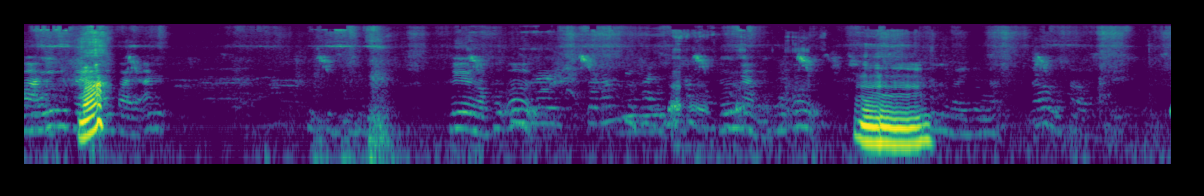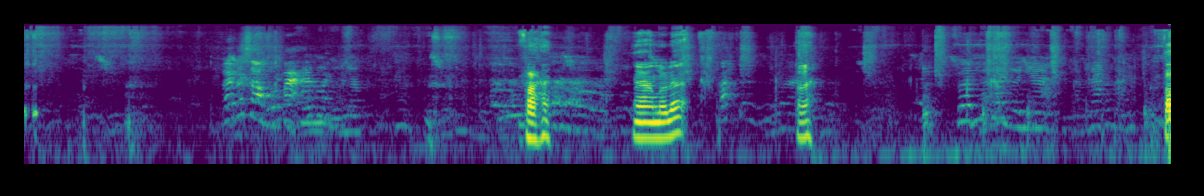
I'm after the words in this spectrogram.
ว่าอีกมา ไปอันเรียกกับพวกเอ้ยดูอย่างพวกเอ้ย ๆอืม แล้วไปส่องกับป้าให้หน่อย ไปยางเราแล้วไปไป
